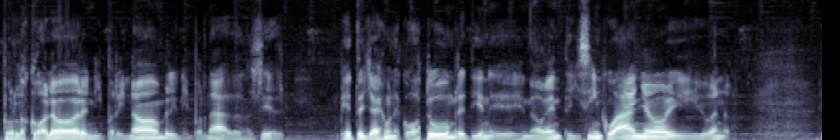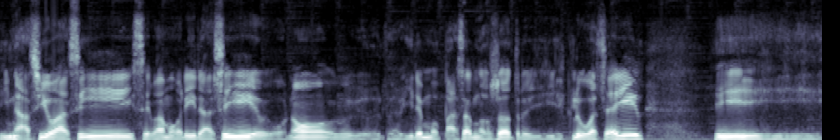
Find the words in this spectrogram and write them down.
por los colores, ni por el nombre, ni por nada. O sea, esto ya es una costumbre, tiene 95 años y bueno, y nació así, se va a morir así o no, iremos a pasar nosotros y el club va a seguir. Y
